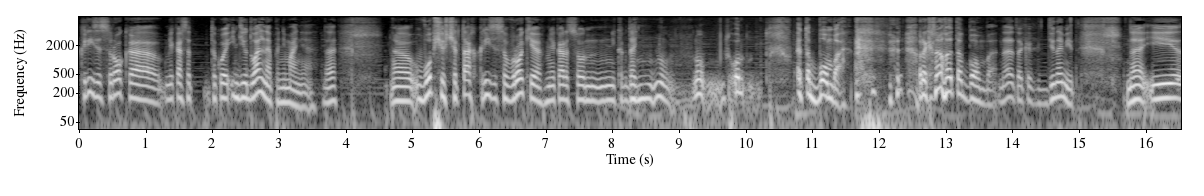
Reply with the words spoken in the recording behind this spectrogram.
кризис рока, мне кажется, такое индивидуальное понимание, да. Э, в общих чертах кризиса в роке, мне кажется, он никогда, ну, ну, он, это бомба. Рок-н-ролл это бомба, да, это как динамит, да, и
